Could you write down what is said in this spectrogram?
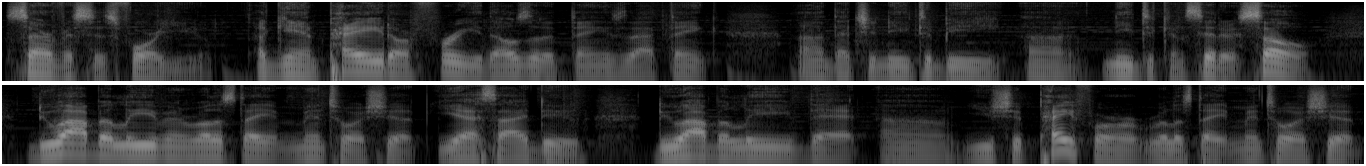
services for you. Again, paid or free, those are the things that I think uh, that you need to be need to consider. So, do I believe in real estate mentorship? Yes, I do. Do I believe that uh, you should pay for real estate mentorship?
